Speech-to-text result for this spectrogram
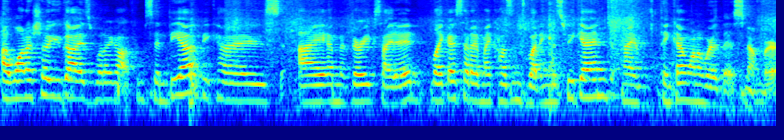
I wanna show you guys what I got from Cynthia because I am very excited. Like I said, I have my cousin's wedding this weekend and I think I wanna wear this number.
